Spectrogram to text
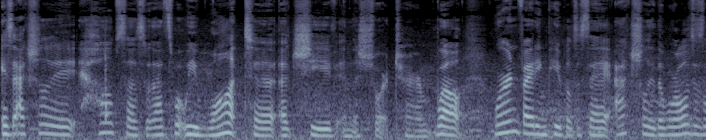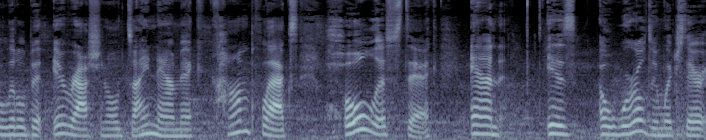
is actually helps us. That's what we want to achieve in the short term. Well, we're inviting people to say, actually, the world is a little bit irrational, dynamic, complex, holistic, and is a world in which there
